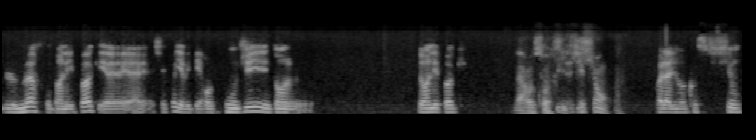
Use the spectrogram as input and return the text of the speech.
le meurtre dans l'époque, et euh, à chaque fois il y avait des replongées dans le, dans l'époque. La reconstitution. quoi. Voilà, une reconstitution.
